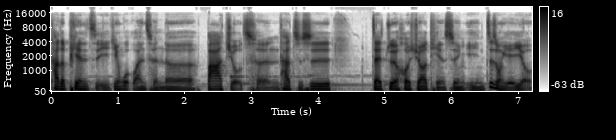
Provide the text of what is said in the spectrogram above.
他的片子已经完成了八九成，他只是在最后需要填声音，这种也有。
